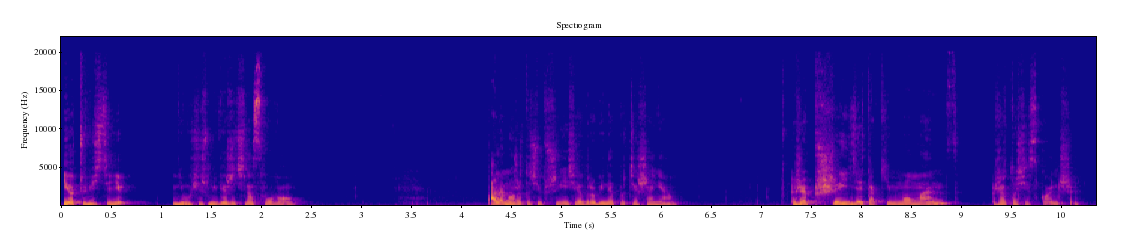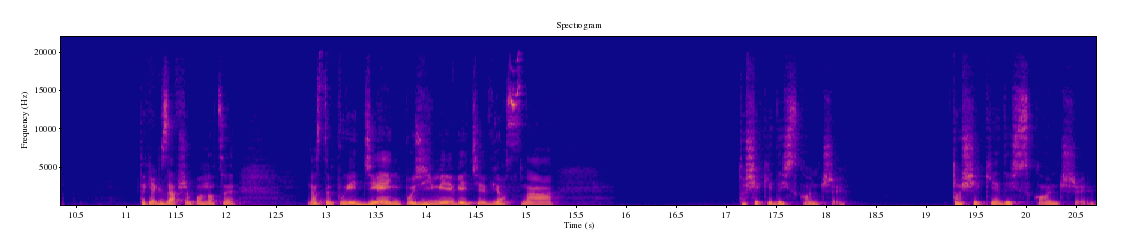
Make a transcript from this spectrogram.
I oczywiście nie, nie musisz mi wierzyć na słowo, ale może to Ci przyniesie odrobinę pocieszenia, że przyjdzie taki moment, że to się skończy. Tak jak zawsze po nocy następuje dzień po zimie, wiecie, wiosna. To się kiedyś skończy. To się kiedyś skończy.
